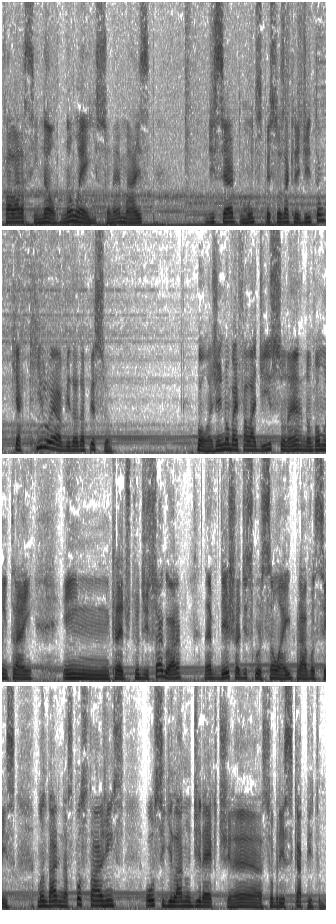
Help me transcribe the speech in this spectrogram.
falar assim, não, não é isso, né? Mas de certo, muitas pessoas acreditam que aquilo é a vida da pessoa. Bom, a gente não vai falar disso, né? Não vamos entrar em, em crédito disso agora, né? Deixo a discussão aí para vocês mandarem nas postagens ou seguir lá no direct, né? Sobre esse capítulo,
